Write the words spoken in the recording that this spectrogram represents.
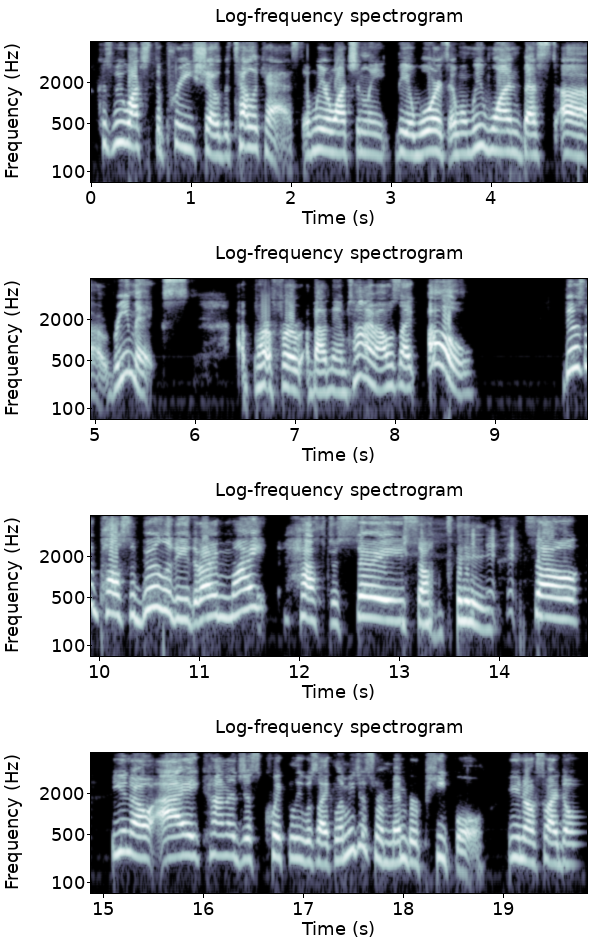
because we watched the pre-show, the telecast, and we were watching like, the awards. And when we won best uh, remix uh, for, for about damn time, I was like, oh, there's a possibility that I might have to say something. so you know, I kind of just quickly was like, let me just remember people, you know, so I don't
